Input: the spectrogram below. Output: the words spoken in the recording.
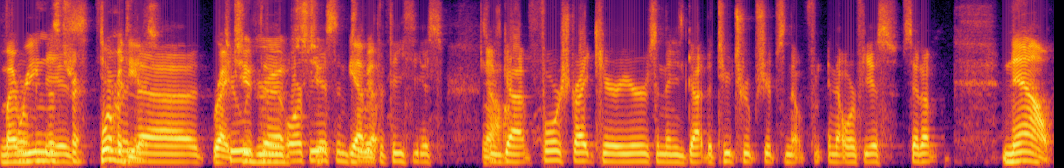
Am I four reading Medeas, this? Tra- four Medeas. the- Right, Two two with the Orpheus two- and two yeah, with yeah. the Theseus. So Yeah. he's got four strike carriers, and then he's got the two troop ships in the in the Orpheus setup. Now,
